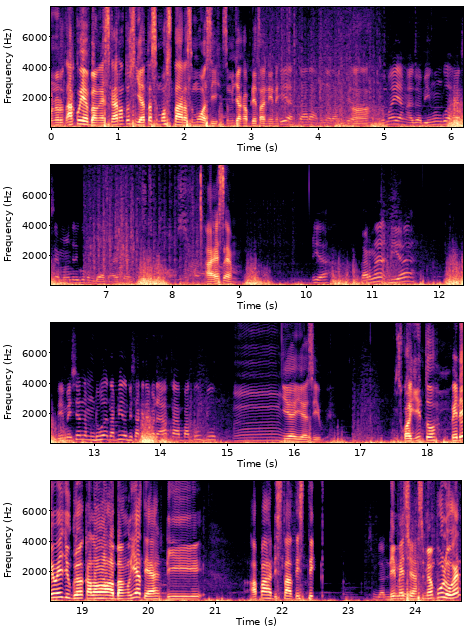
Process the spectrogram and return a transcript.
Menurut aku ya Bang, ya sekarang tuh senjata semua setara semua sih semenjak updatean ini. iya setara bener hampir. Ah. Cuma yang agak bingung gua ASM emang tadi gua pengen bahas ASM. ASM. Iya, karena dia damage-nya 62 tapi lebih sakit daripada AK47. Hmm, iya iya sih. Suka gitu. PDW juga kalau Abang lihat ya di apa di statistik 90 damage-nya kan? 90 kan?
